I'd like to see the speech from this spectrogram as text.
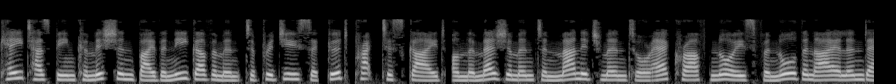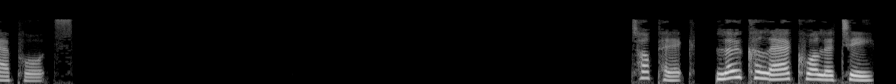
CATE has been commissioned by the NI government to produce a good practice guide on the measurement and management or aircraft noise for Northern Ireland airports. Topic: Local air quality.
